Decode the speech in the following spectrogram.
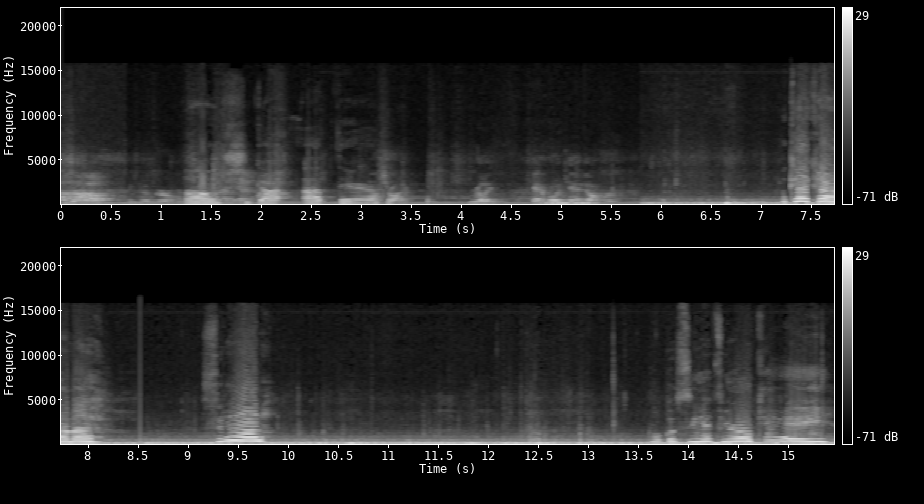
Oh, Oh. A good girl. oh, she got up there. That's right. Really, can't, really can't help her. Okay, Karma. Sit down. We'll go see if you're okay.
